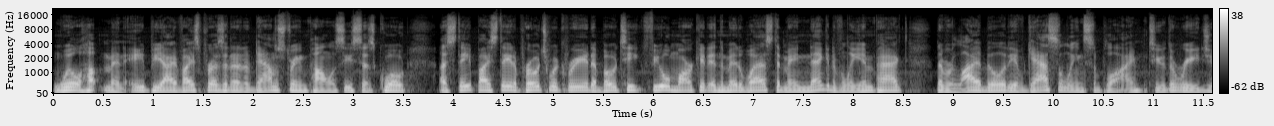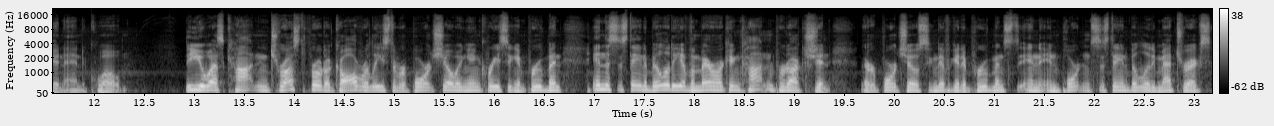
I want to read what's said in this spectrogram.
Will Hupman, API Vice President of Downstream Policy, says, quote, a state-by-state approach would create a boutique fuel market in the Midwest and may negatively impact the reliability of gasoline supply to the region, end quote. The U.S. Cotton Trust Protocol released a report showing increasing improvement in the sustainability of American cotton production. The report shows significant improvements in important sustainability metrics.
